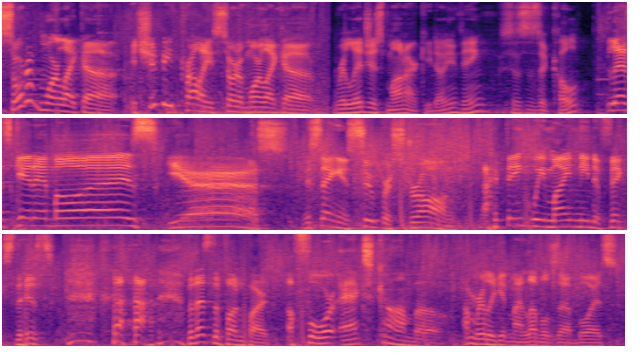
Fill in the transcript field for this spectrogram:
sort of more like a, it should be probably sort of more like a religious monarchy, don't you think? Since this is a cult. Let's get it, boys. Yes. This thing is super strong. I think we might need to fix this. but that's the fun part. A 4X combo. I'm really getting my levels up, boys.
